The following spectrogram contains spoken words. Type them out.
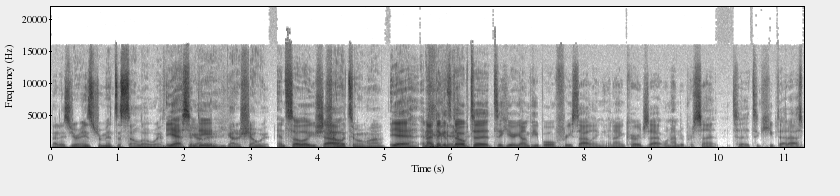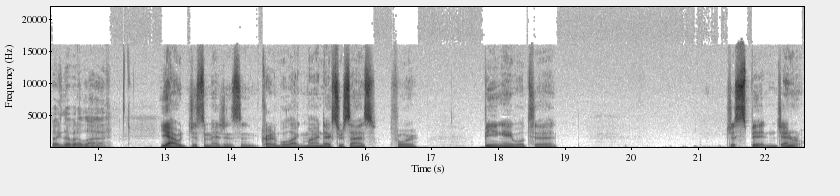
That is your instrument to solo with. Yes, You gotta- indeed. you got to show it. and solo you shout. Show it to him, huh? Yeah, and I think it's dope to to hear young people freestyling, and I encourage that 100% to to keep that aspect of it alive. Yeah, I would just imagine it's an incredible like mind exercise for being able to just spit in general,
